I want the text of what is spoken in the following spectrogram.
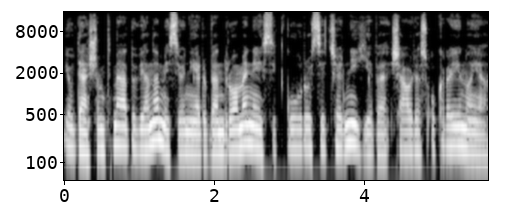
Jau dešimt metų viena misionierių bendruomenė įsikūrusi Černyhive, Šiaurės Ukrainoje.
